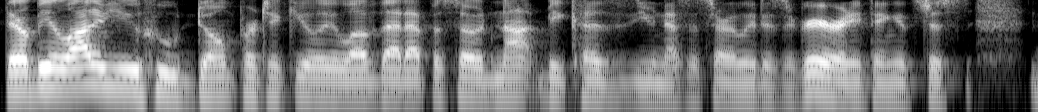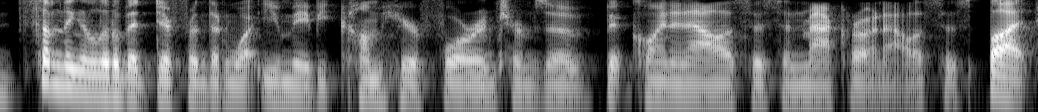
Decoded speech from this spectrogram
there'll be a lot of you who don't particularly love that episode, not because you necessarily disagree or anything. It's just something a little bit different than what you maybe come here for in terms of Bitcoin analysis and macro analysis. But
